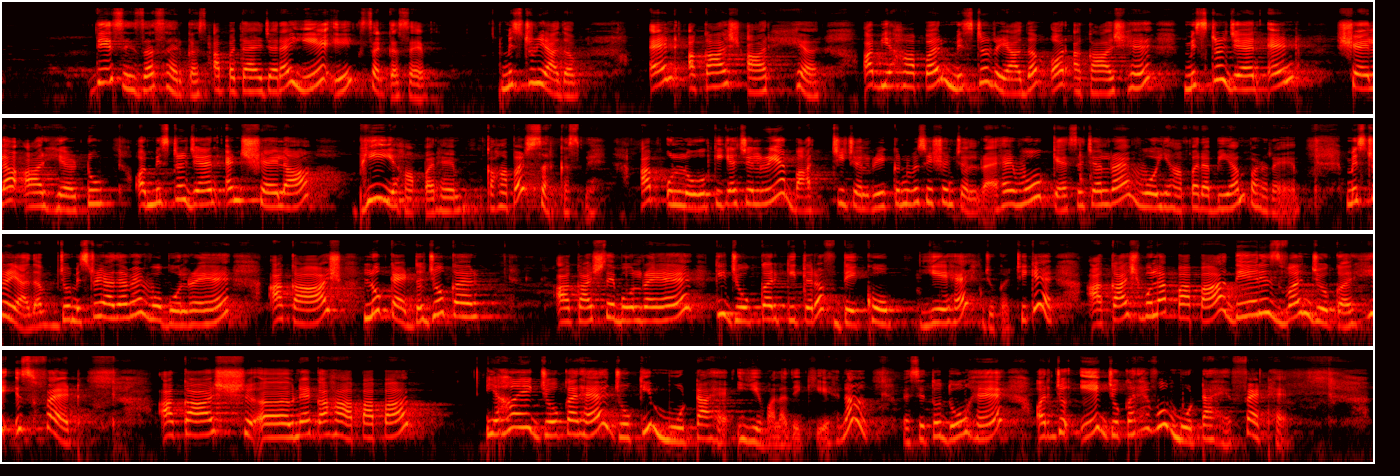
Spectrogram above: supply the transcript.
दिस इज़ अ सर्कस अब बताया जा रहा है, ये एक सर्कस है। Mister Yadav and Akash are here अब यहाँ पर मिस्टर यादव और आकाश हैं। Mister Jain and Shaila are here too और मिस्टर जैन एंड शैला भी यहाँ पर हैं, कहाँ पर? सर्कस में। अब उन लोगों की क्या चल रही है? बातचीत चल रही है कन्वर्सेशन चल रहा है। वो कैसे चल रहा है? वो यहाँ पर अभी हम पढ़ रहे हैं। मिस्टर यादव, जो मिस्टर यादव हैं, वो बोल रहे हैं, Akash look at the joker Akash से बोल रहे हैं कि जोकर की तरफ़ देखो। ये है जोकर ठीक है? आकाश बोला, पापा there is one joker he is fat Akash ने कहा, पापा यहाँ एक जोकर है जो कि मोटा है, ये वाला देखिए, है ना? वैसे तो दो हैं, और जो एक जोकर है वो मोटा है फैट है।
